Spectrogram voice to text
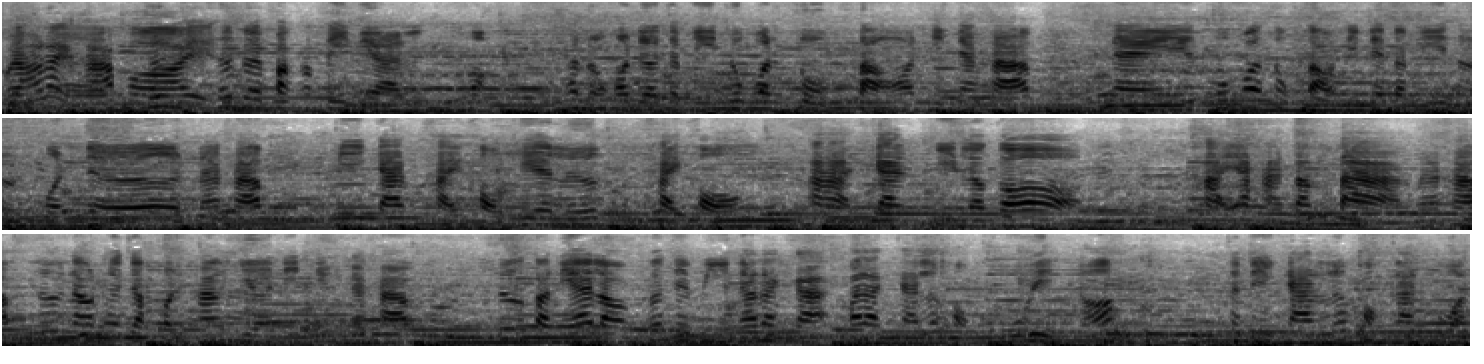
เวลาเท่าไหร่ครับบอยซึ่งซึ่งโดยปกติเนี่ยถนนคนเดินจะมีทุกวันศุกร์เสาร์อาทิตย์นะครับ ในทุกวันศุกร์เสาร์อาทิตย์เนี่ยจะมีถนนคนเดินนะครับ มีการขายของที่ระลึกขายของอาหารการกินแล้วก็ ขายอาหารต่างๆนะครับ ซึ่งนักท่องเที่ยวจะค่อนข้างเยอะนิดนึงนะครับ ซึ่งตอนนี้เราก็จะมีมาตรการมาตรการเรื่องของโควิดเนาะจะมีการเรื่องของการตรวจ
